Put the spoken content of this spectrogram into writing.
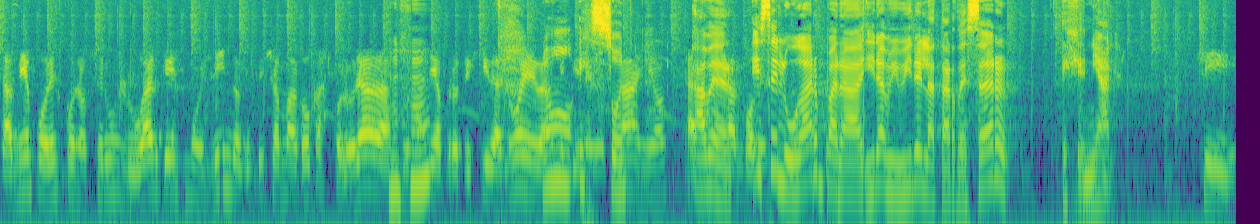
También podés conocer un lugar que es muy lindo, que se llama Rocas Coloradas, una área protegida nueva. No, que tiene años. A ver, ese lugar para ir a vivir el atardecer es genial. Sí,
